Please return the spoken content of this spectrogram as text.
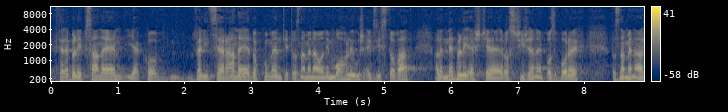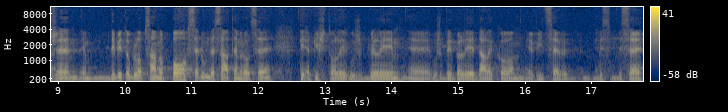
které byly psané jako velice rané dokumenty. To znamená, oni mohly už existovat, ale nebyly ještě rozšířené po zborech. To znamená, že kdyby to bylo psáno po 70. roce, ty epištoly už, byly, eh, už by byly daleko více, by, by se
